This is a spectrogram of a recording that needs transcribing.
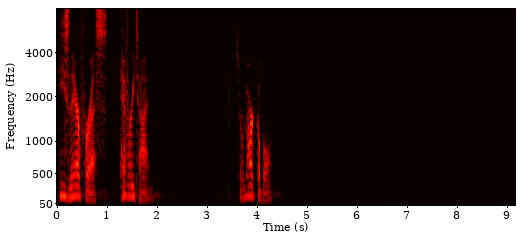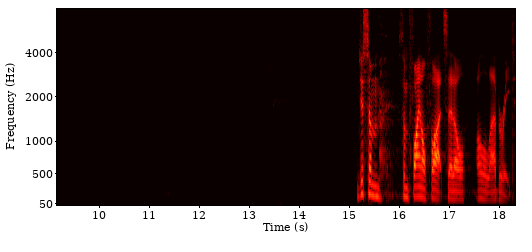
He's there for us every time. It's remarkable. Just some, some final thoughts that I'll, I'll elaborate.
